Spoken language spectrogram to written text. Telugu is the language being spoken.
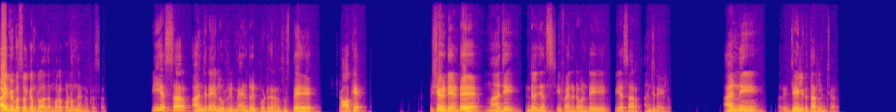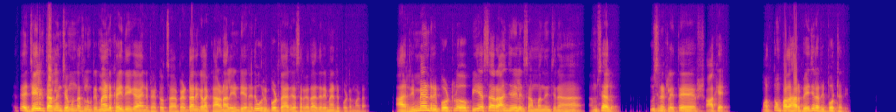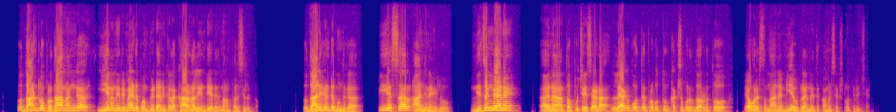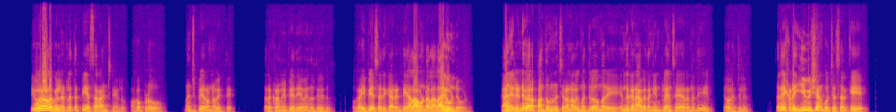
హాయ్ పీపర్స్ వెల్కమ్ టు ఆదన్ మరొకొండం నేను Prasad. PSR Anjaneyulu remand report కనుక చూస్తే షాకే. విషయం ఏంటి అంటే మాజీ ఇంటెలిజెన్స్ చీఫ్ అయినటువంటి పిఎస్ఆర్ ఆంజనేయులు ఆయన్ని మరి జైలుకు తరలించారు. అయితే జైలుకి తరలించే ముందు అసలు రిమాండ్ ఖైదీగా ఆయన పెట్టొచ్చా? పెట్టడానికి గల కారణాలు ఏంటి అనేది ఒక రిపోర్ట్ తయారు చేస్తారు కదా అదే రిమాండ్ రిపోర్ట్ అనమాట ఆ రిమాండ్ రిపోర్ట్లో పిఎస్ఆర్ ఆంజనేయులకు సంబంధించిన అంశాలు చూసినట్లయితే షాకే. మొత్తం పదహారు పేజీల రిపోర్ట్ అది. సో దాంట్లో ప్రధానంగా ఈయనని రిమాండ్ పంపించడానికి గల కారణాలు ఏంటి అనేది మనం పరిశీలిద్దాం. సో దానికంటే ముందుగా పిఎస్ఆర్ ఆంజనేయులు నిజంగానే ఆయన తప్పు చేశాడా? లేకపోతే ప్రభుత్వం కక్షపూరిత ధోరణితో వ్యవహరిస్తుందా అనే మీ అభిప్రాయాన్ని అయితే కామెంట్ సెక్షన్లో తెలియచేయండి. ఈ వివరాల్లోకి వెళ్ళినట్లయితే పిఎస్ఆర్ ఆంజనేయులు. ఒకప్పుడు మంచి పేరున్న వ్యక్తే. సరే క్రమేపీ అది ఏమైందో తెలియదు ఒక ఐపీఎస్ అధికారి అంటే ఎలా ఉండాలో అలాగే ఉండేవాడు. కానీ రెండు వేల పంతొమ్మిది నుంచి ఇరవై నాలుగు మధ్యలో మరి ఎందుకని ఆ విధంగా ఇన్ఫ్లుయెన్స్ అయ్యారనేది ఎవరికి తెలియదు సరే ఇక్కడ ఈ విషయానికి వచ్చేసరికి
